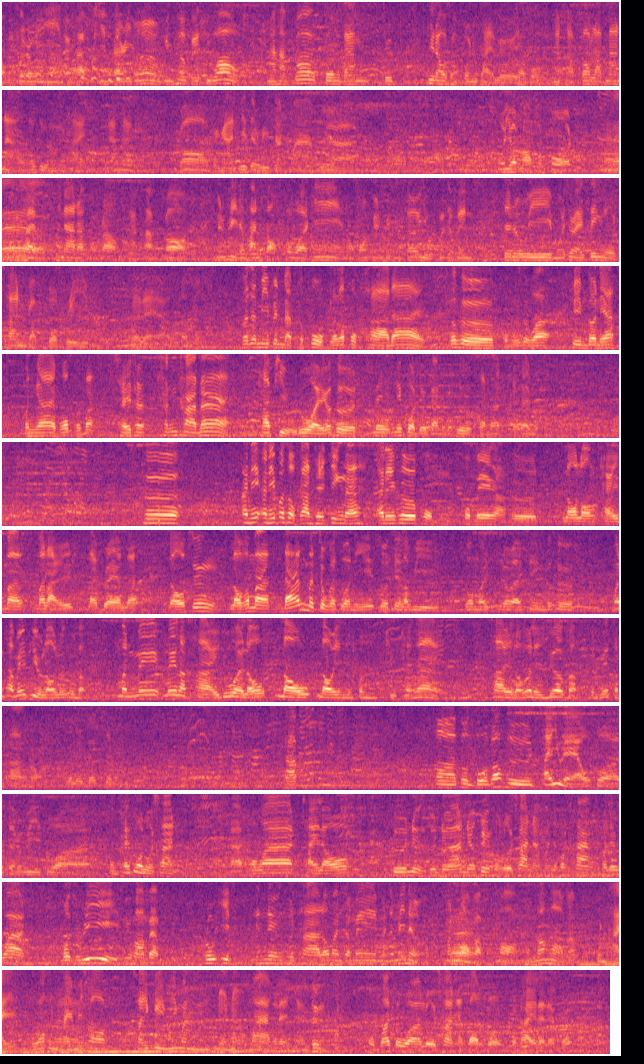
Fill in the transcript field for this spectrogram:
ของ c e r a v e นะครับ Skin Barrier Winter Festival นะครับ ก็ตรงตามชุดที่เราสองคนใส่เลยครับผม นะครับต้อนรับหน้าหนาวเข้าสู่เมืองไทยนะครับ ก็เป็นงานที่ c e r a v e จัดมาเพื่อโอยศน้องโฟร์อ่าน้องชายที่น่ารักของเรานะครับ ก็เป็นผลิตภัณฑ์ 2 ตัวที่น้องโฟร์เป็นพรีเซนเตอร์อยู่ก็จะเป็น c e r a v e Moisturizing Lotion กับตัวครีมได้แล้ว ก็จะมีเป็นแบบกระปุกแล้วก็พกพาได้ ก็คือผมรู้สึกว่าครีมตัวเนี้ยมันง่ายเพราะผมอะใช้ทั้งทั้งทาหน้าทาผิวด้วยก็คือในในขวดเดียวกันก็คือสามารถใช้ได้หมดคืออันนี้อันนี้ประสบการณ์ใช้จริงนะ อันนี้คือผมผมเองอะคือเราลองใช้มามาหลายหลายแบรนด์แล้วเราซึ่งเราก็มาด้านมาจบกับตัวนี้ตัวเซราวีตัว moisturizing ก็คือมันทำให้ผิวเรารู้สึกแบบ มันไม่ไม่ระคายด้วยแล้วเราเรายังเป็นคนผิวแพ้ง่าย ใช่เราก็เลยเลือกแบบเป็นเวชสำอางเนาะก็เลยเลือกเซราวีครับ เอ่อส่วนตัวก็คือใช้อยู่แล้วตัวเซรวีตัวผมใช้ตัวโลชั่นนะครับเพราะว่าใช้แล้วคือหนึ่งคือเนื้อเนื้อครีมของโลชั่นอะมันจะค่อนข้างเขาเรียกว่าโม t ูรี่มีความแบบฟลูอิด นิดนึงคือทาแล้วมันจะไม่มันจะไม่เหนอะมันเหมาะกับเหมาะผมว่าเหมาะกับคนไทย เพราะว่าคนไทยไม่ชอบใช้ครีมที่มันเหนอะเหนอะมากอะไรอย่างเงี้ยซึ่งผมว่าตัวโลชั่นอะตอบโจทย์คนไทยหลายๆคน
